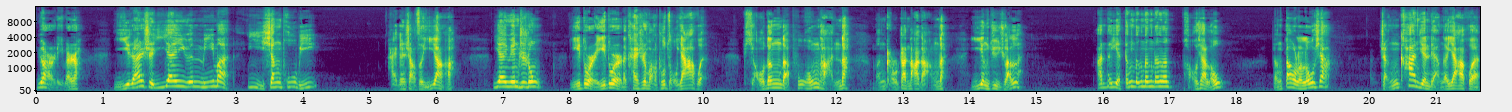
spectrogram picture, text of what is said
院里边啊，已然是烟云弥漫，异香扑鼻，还跟上次一样啊！烟云之中，一对儿一对儿的开始往出走丫鬟，挑灯的、铺红毯的，门口站大岗的。一应俱全了，安大业噔噔噔噔噔跑下楼，等到了楼下，正看见两个丫鬟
